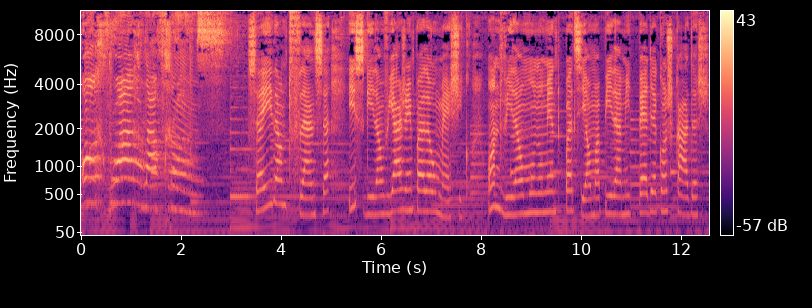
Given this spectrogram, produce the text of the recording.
Au revoir, la France. Saíram de França e seguiram viagem para o México, onde viram um monumento que parecia uma pirâmide de pedra com escadas.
